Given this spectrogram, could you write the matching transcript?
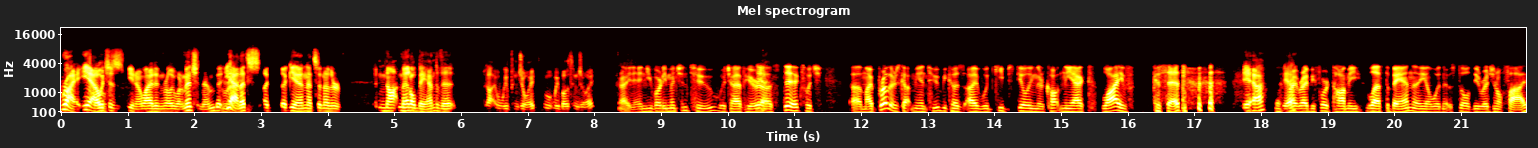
Right. Yeah, So- which is you know I didn't really want to mention them, but yeah, that's again that's another not metal band that uh, we've enjoyed, we both enjoy. Right, and you've already mentioned two, which I have here, Yeah. uh, Styx, which uh, my brothers got me into because I would keep stealing their Caught in the Act live cassette. Yeah, Yeah. right, right before Tommy left the band, you know, when it was still the original five.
